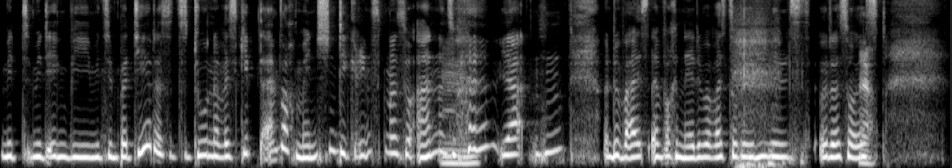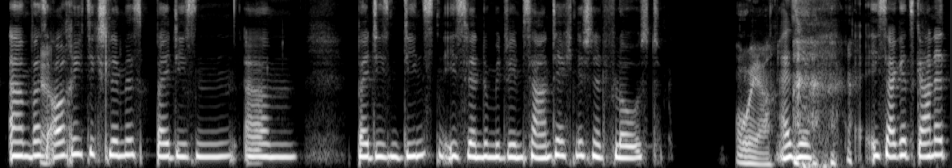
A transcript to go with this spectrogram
mit, mit irgendwie mit Sympathie oder so zu tun, aber es gibt einfach Menschen, die grinst man so an und mhm. so, ja, mhm. und du weißt einfach nicht, über was du reden willst oder sollst. Ja. Ähm, was ja. auch richtig schlimm ist bei diesen, ähm, bei diesen Diensten ist, wenn du mit wem sahntechnisch nicht flowst. Oh ja. Also ich sage jetzt gar nicht,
